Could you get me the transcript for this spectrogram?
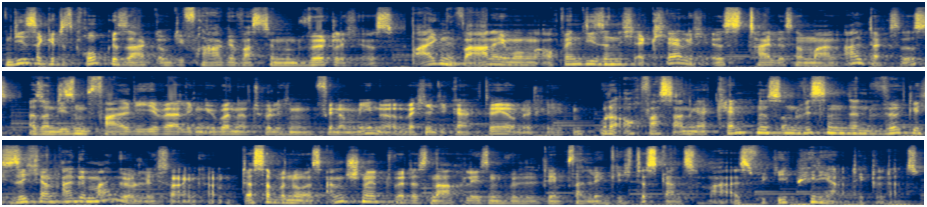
In dieser geht es grob gesagt um die Frage, was denn nun wirklich ist. Bei eigene Wahrnehmung, auch wenn diese nicht erklärlich ist, Teil des normalen Alltags ist, also in diesem Fall die jeweiligen übernatürlichen Phänomene, welche die Charaktere durchleben, oder auch was an Erkenntnis und Wissen denn wirklich sicher und allgemeingültig sein kann. Das aber nur als Anschnitt, wer das nachlesen will, dem verlinke ich das Ganze mal als Wikipedia-Artikel dazu.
